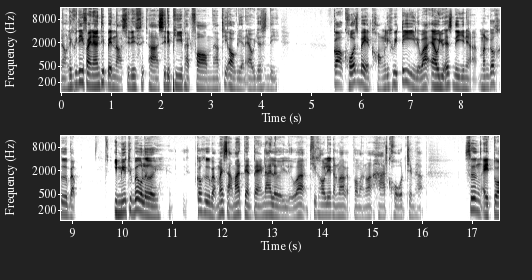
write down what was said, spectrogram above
เนาะ Liquidity Finance ที่เป็น CDP แพลตฟอร์มนะครับ ที่ออกเหรียญ LUSD ก็ cost base ของ Liquidity หรือว่า LUSD เนี่ย มันก็คือแบบ immutable เลย ก็คือแบบไม่สามารถเปลี่ยนแปลงได้เลย หรือว่าที่เขาเรียกกันว่าแบบประมาณว่า hard code ใช่ไหมครับ ซึ่งไอตัว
